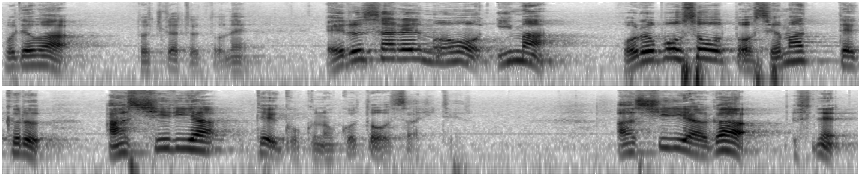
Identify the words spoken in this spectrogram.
ここではどっちかというとねエルサレムを今滅ぼそうと迫ってくるアッシリア帝国のことを指しているアッシリアがですね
